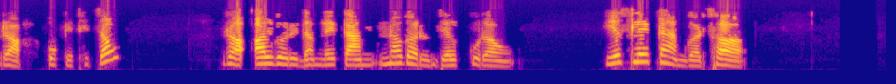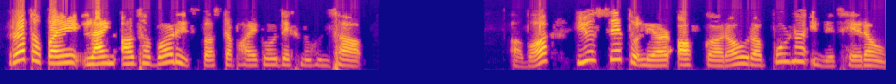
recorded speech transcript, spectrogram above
र ओके थिचौं। र अल्गोरिदमले काम नगरुन्जेल कुरौं। यसले काम गर्छ। र तपाई लाइन अझ बढी स्पष्ट भएको देख्नुहुन्छ। अब यो सेतो लेयर अफ गरौँ र पूर्ण इमेज हेरौं।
